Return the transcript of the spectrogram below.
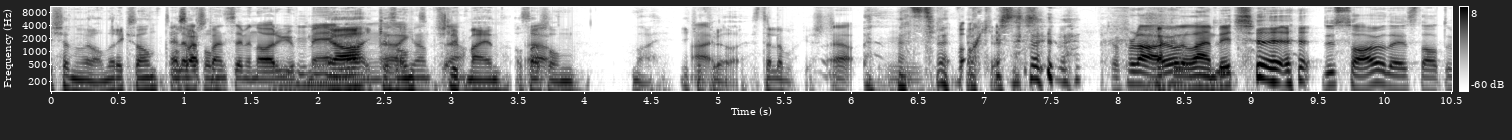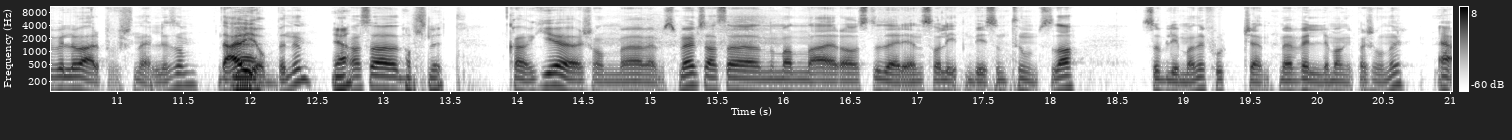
kjenner hverandre, ikke sant? Eller er vært sånn, på en seminargruppe med en Ja, gang. ikke sant? Slipp meg inn. Og så er det Ja. sånn Nei, ikke prøv deg. Stell deg bakerst. Ja. Mm. deg bakerst. Ja, for det er jo line, du, bitch. du sa jo det i stad, at du ville være profesjonell, liksom. Det er jo Ja. jobben din. Ja. Altså, Absolutt. kan jo ikke gjøre sånn med hvem som helst. Altså, når man er og studerer i en så liten by som Tromsø, da, så blir man jo fort kjent med veldig mange personer. Ja.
